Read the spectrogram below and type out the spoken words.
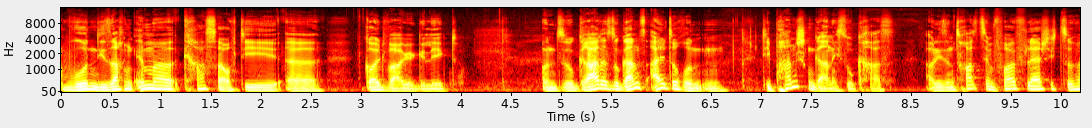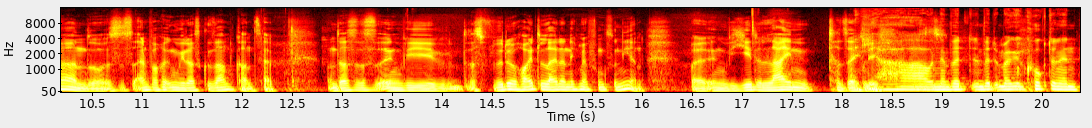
wurden die Sachen immer krasser auf die äh, Goldwaage gelegt. Und so gerade so ganz alte Runden, die punchen gar nicht so krass. Aber die sind trotzdem voll flashig zu hören. So. Es ist einfach irgendwie das Gesamtkonzept. Und das ist irgendwie, das würde heute leider nicht mehr funktionieren. Weil irgendwie jede Line tatsächlich. Ja, und dann wird, dann wird immer geguckt und dann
